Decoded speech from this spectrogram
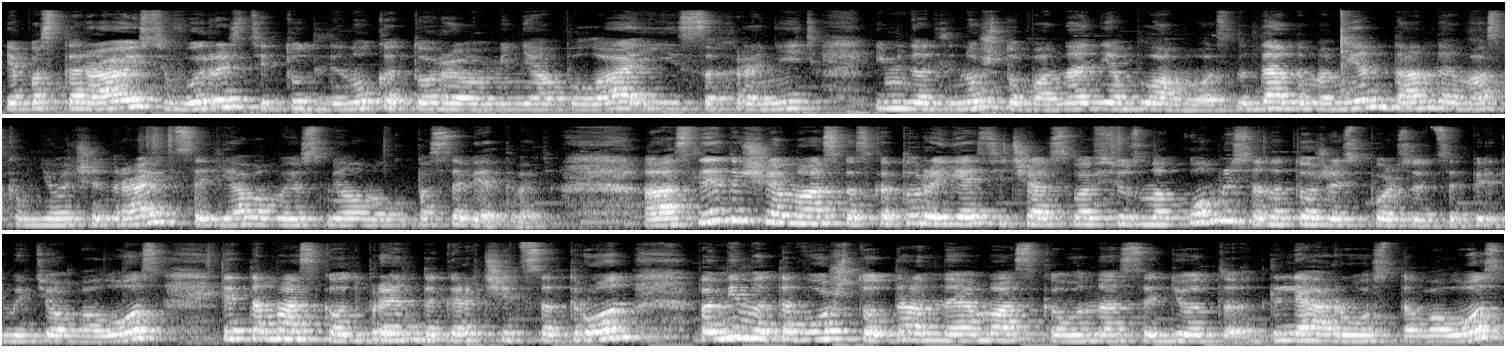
я постараюсь вырастить ту длину, которая у меня была и сохранить именно длину, чтобы она не обламывалась. На данный момент данная маска мне очень нравится, я вам ее смело могу посоветовать. А следующая маска, с которой я сейчас вовсю знакомлюсь, она тоже используется перед мытьем волос. Это маска от бренда Горчица Трон. Помимо того, что данная маска у нас идет для роста волос,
